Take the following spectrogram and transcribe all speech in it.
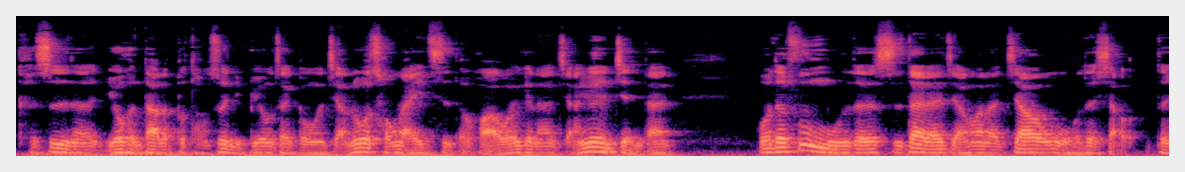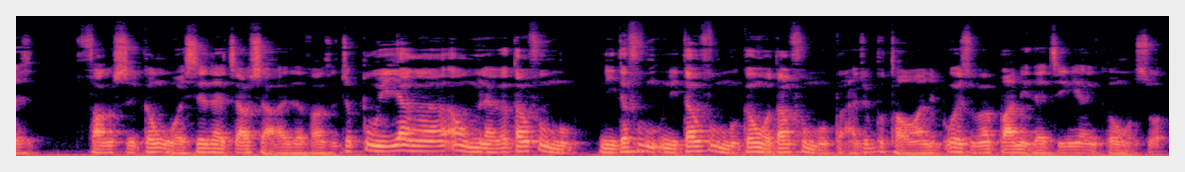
可是呢有很大的不同，所以你不用再跟我讲。如果重来一次的话，我会跟他讲，因为很简单，我的父母的时代来讲话呢，教我的小的方式跟我现在教小孩的方式就不一样啊。啊，我们两个当父母，你的父母，你当父母跟我当父母本来就不同啊，你为什么要把你的经验跟我说？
